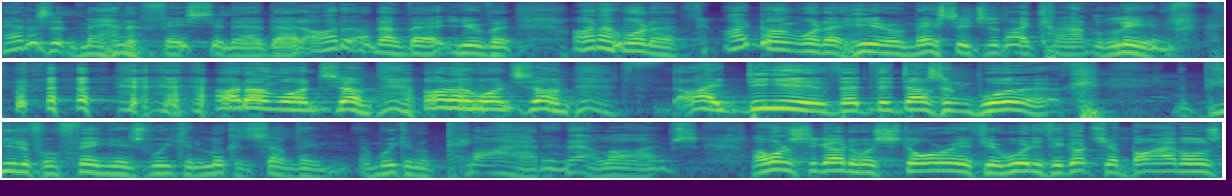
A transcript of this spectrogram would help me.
how does it manifest in our day? I don't know about you, but I don't want to I don't want to hear a message that I can't live. I don't want some I don't want some idea that, that doesn't work. The beautiful thing is we can look at something and we can apply it in our lives. I want us to go to a story, if you would, if you've got your Bibles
